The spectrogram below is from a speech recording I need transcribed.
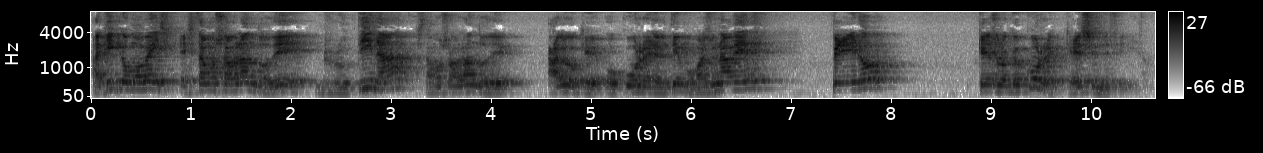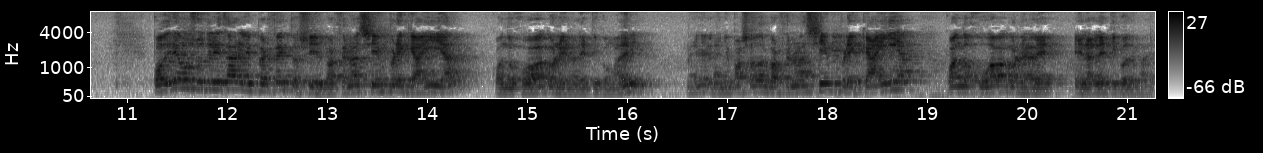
Aquí, como veis, estamos hablando de rutina, estamos hablando de algo que ocurre en el tiempo más de una vez, pero, ¿qué es lo que ocurre? Que es indefinido. ¿Podríamos utilizar el imperfecto? Sí, el Barcelona siempre caía cuando jugaba con el Atlético de Madrid. ¿eh? El año pasado el Barcelona siempre caía cuando jugaba con el, Atlético de Madrid.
